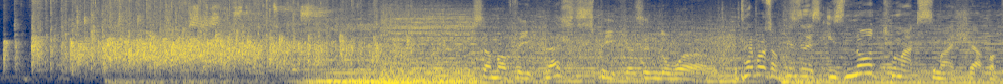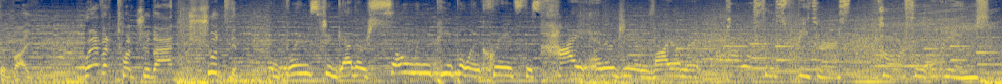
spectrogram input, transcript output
Some of the best speakers in the world. The purpose of business is not to maximize shareholder value. Whoever told you that, shoot them. It brings together so many people and creates this high energy environment. Powerful speakers, powerful audience.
